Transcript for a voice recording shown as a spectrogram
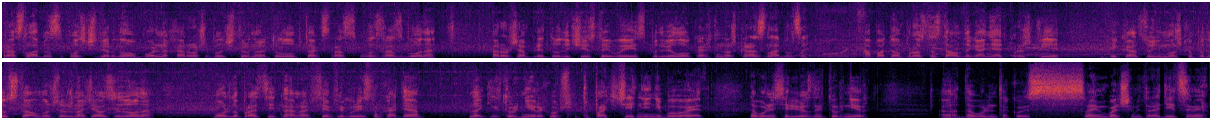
расслабился после четверного. Больно хороший был четверной тулуп. Так, с, раз, с разгона. Хорошая амплитуда, чистый выезд. Подвело, конечно, немножко расслабился. А потом просто стал догонять прыжки. И к концу немножко подустал. Ну что же, начало сезона можно простить, наверное, всем фигуристам. Хотя в таких турнирах, в общем-то, прощения не бывает. Довольно серьезный турнир. Э, довольно такой с своими большими традициями.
